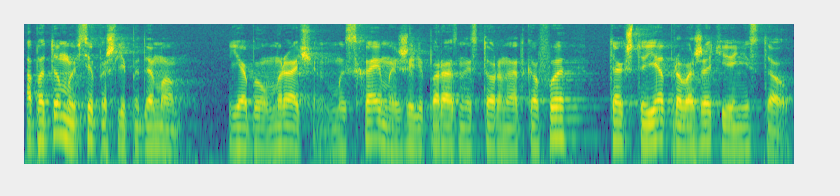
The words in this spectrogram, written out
А потом мы все пошли по домам. Я был мрачен, мы с Хаймой жили по разные стороны от кафе, так что я провожать ее не стал,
